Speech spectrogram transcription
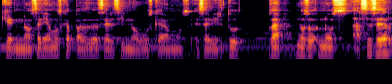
que no seríamos capaces de hacer si no buscáramos esa virtud. O sea, nos, nos hace ser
